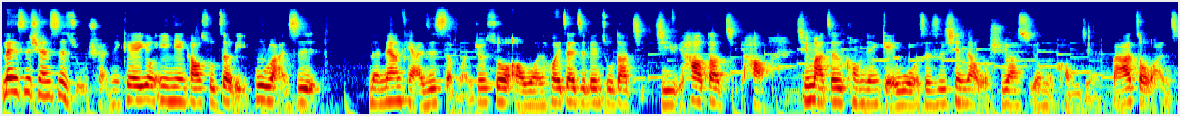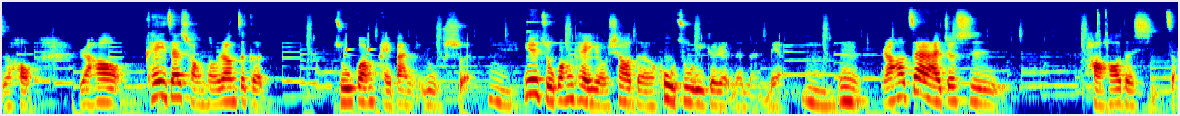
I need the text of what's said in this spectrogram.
类似宣誓主权，你可以用意念告诉这里，不管是能量体还是什么，就说哦，我会在这边住到几几号到几号，请把这个空间给我，这是现在我需要使用的空间。把它走完之后，然后可以在床头让这个烛光陪伴你入睡，嗯，因为烛光可以有效的护住一个人的能量，嗯。嗯，然后再来就是。好好的洗澡，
